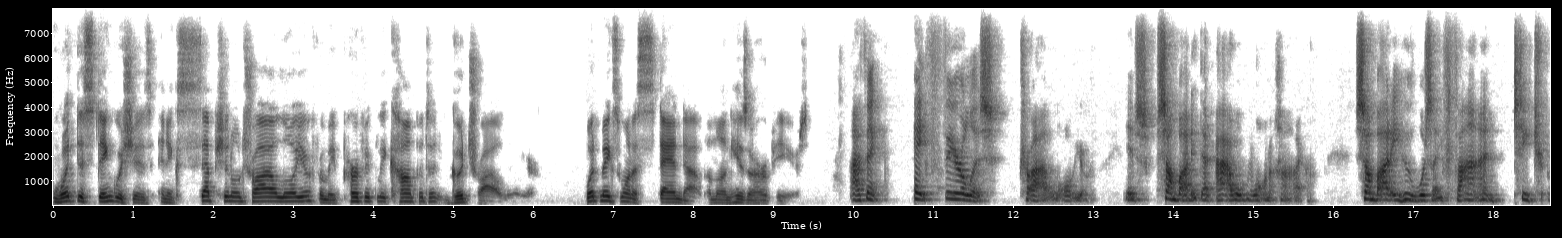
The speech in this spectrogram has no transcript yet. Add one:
What distinguishes an exceptional trial lawyer from a perfectly competent good trial lawyer? What makes one a standout among his or her peers? I think a fearless trial lawyer is somebody that I would want to hire, somebody who was a fine teacher,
